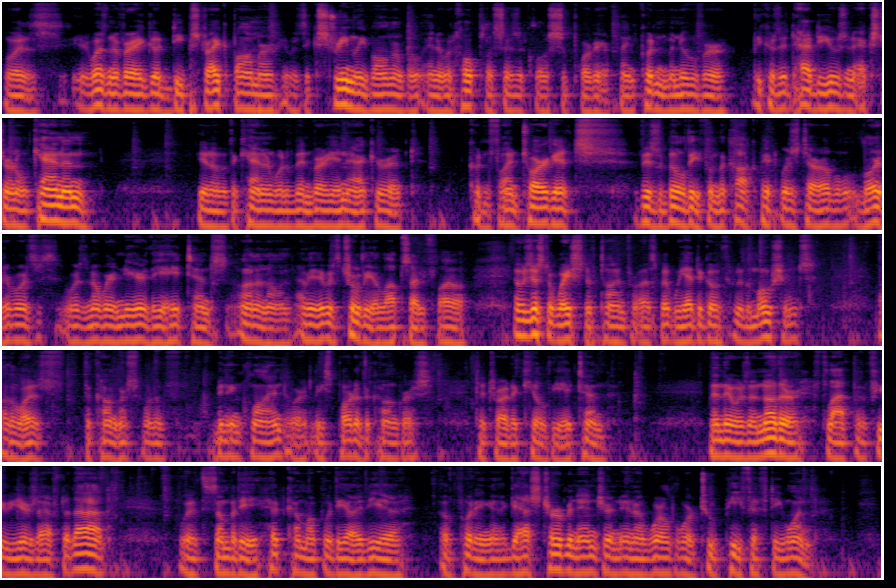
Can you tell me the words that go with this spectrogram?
was it wasn't a very good deep strike bomber. It was extremely vulnerable and it was hopeless as a close support airplane. Couldn't maneuver because it had to use an external cannon. You know, the cannon would have been very inaccurate couldn't find targets. Visibility from the cockpit was terrible. Loiter was was nowhere near the A-10s. On and on. I mean, it was truly a lopsided flyoff. It was just a waste of time for us, but we had to go through the motions. Otherwise, the Congress would have been inclined, or at least part of the Congress, to try to kill the A-10. Then there was another flap a few years after that, with somebody had come up with the idea of putting a gas turbine engine in a World War II P 51. It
